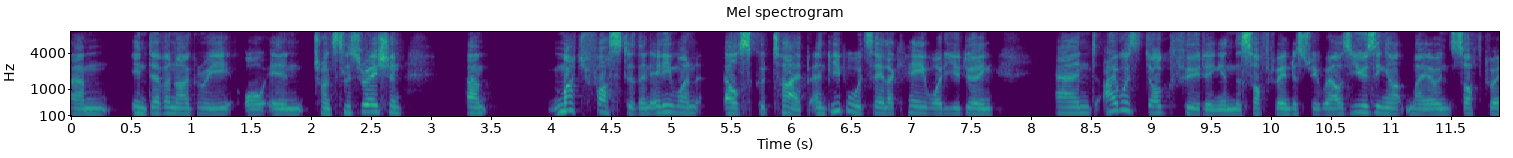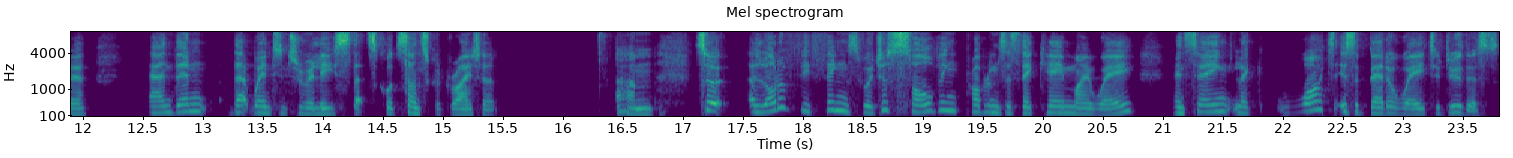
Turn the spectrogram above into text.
um, in Devanagari or in transliteration um, much faster than anyone else could type. And people would say like, hey, what are you doing? And I was dog fooding in the software industry where I was using up my own software. And then that went into release that's called Sanskrit Writer. Um, so a lot of the things were just solving problems as they came my way and saying like, what is a better way to do this?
